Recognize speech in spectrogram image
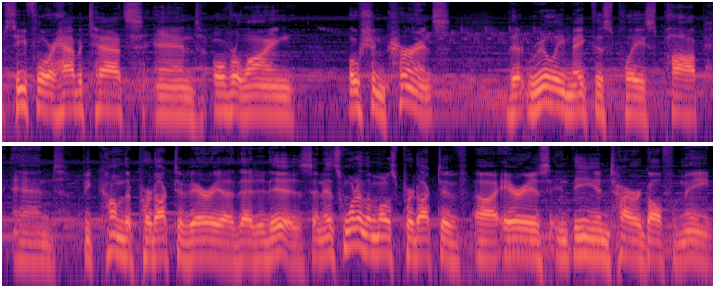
seafloor habitats and overlying ocean currents that really make this place pop and become the productive area that it is. And it's one of the most productive uh, areas in the entire Gulf of Maine.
